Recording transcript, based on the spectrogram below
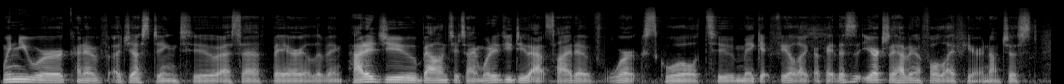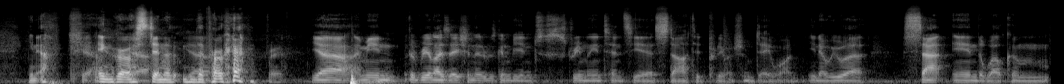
When you were kind of adjusting to SF Bay Area living, how did you balance your time? What did you do outside of work, school to make it feel like okay, this is you're actually having a full life here, not just you know Yeah, engrossed yeah, in, the- yeah. the program? right. Yeah, I mean, the realization that it was going to be an extremely intense year started pretty much from day one. You know, we were sat in the welcome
